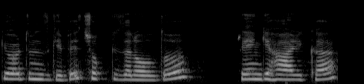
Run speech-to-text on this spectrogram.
Gördüğünüz gibi çok güzel oldu. Rengi harika.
